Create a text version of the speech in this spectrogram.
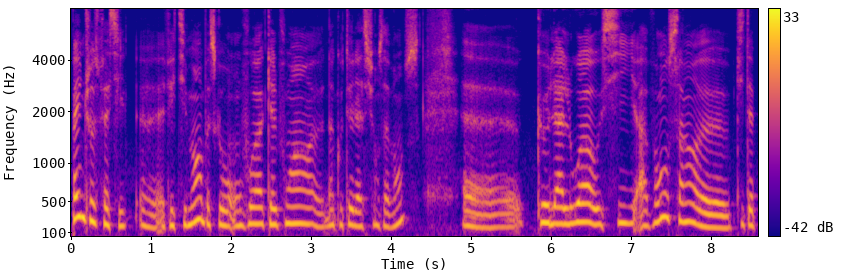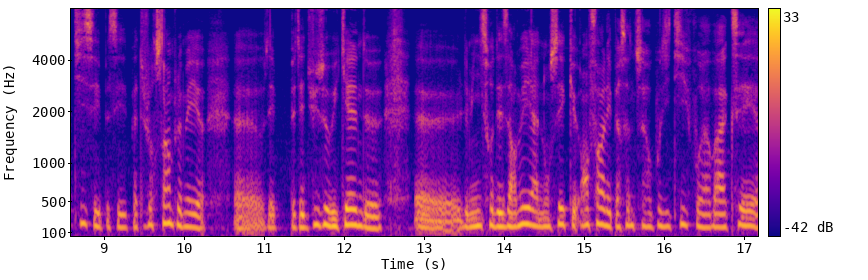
pas une chose facile, euh, effectivement, parce qu'on voit à quel point, euh, d'un côté, la science avance, que la loi aussi avance. Hein, petit à petit, c'est, pas toujours simple, mais vous avez peut-être vu ce week-end, le ministre des Armées a annoncé que enfin les personnes séropositives pourraient avoir accès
